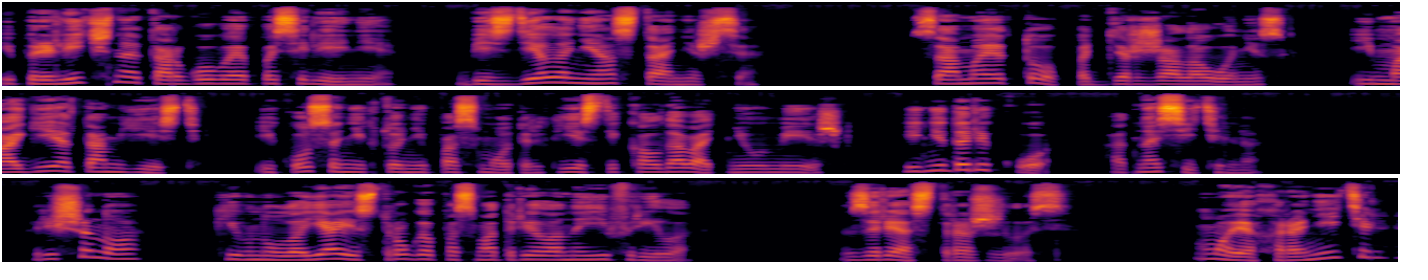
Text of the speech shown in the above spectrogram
и приличное торговое поселение. Без дела не останешься. «Самое то», — поддержала Онис. «И магия там есть, и косо никто не посмотрит, если колдовать не умеешь. И недалеко, относительно». «Решено», — кивнула я и строго посмотрела на Ефрила. Зря сторожилась. Мой охранитель,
